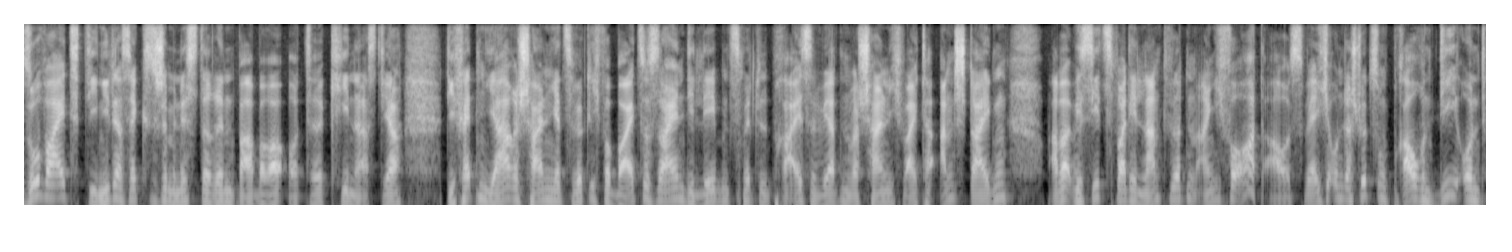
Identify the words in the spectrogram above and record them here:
Soweit die niedersächsische Ministerin Barbara Otte Kienast. Ja, die fetten Jahre scheinen jetzt wirklich vorbei zu sein. Die Lebensmittelpreise werden wahrscheinlich weiter ansteigen. Aber wie sieht's bei den Landwirten eigentlich vor Ort aus? Welche Unterstützung brauchen die und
